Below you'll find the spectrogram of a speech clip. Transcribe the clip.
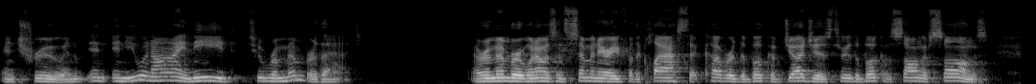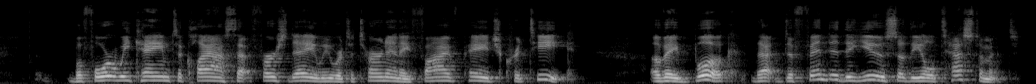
and true. And, and, and you and I need to remember that. I remember when I was in seminary for the class that covered the book of Judges through the book of Song of Songs. Before we came to class that first day, we were to turn in a five page critique of a book that defended the use of the Old Testament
